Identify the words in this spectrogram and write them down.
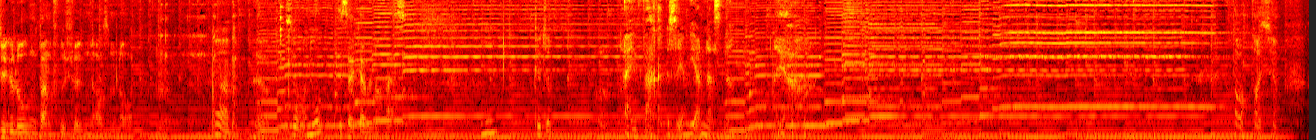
Psychologen beim Frühstücken aus dem Norden. Ja. Ja. So, und du? Ist der Kaffee noch heiß? Bitte. Ey, wach ist irgendwie anders, ne? Ja. Oh.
